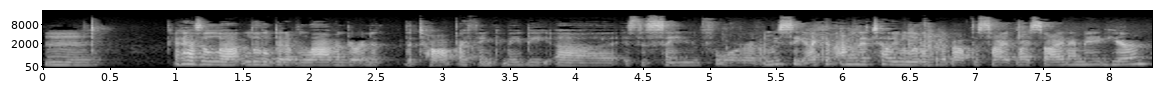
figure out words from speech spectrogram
Mm. It has a little bit of lavender in it, the top. I think maybe uh, is the same for. Let me see. I can. I'm going to tell you a little bit about the side by side I made here.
